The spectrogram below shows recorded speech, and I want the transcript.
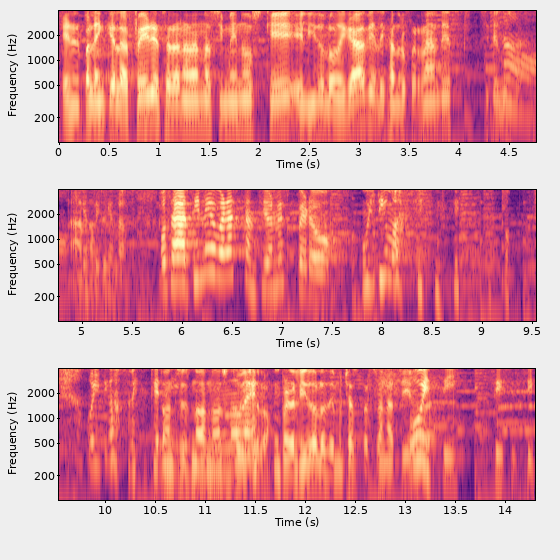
En el palenque de la feria será nada más y menos que el ídolo de Gaby, Alejandro Fernández. ¿Sí te gusta? No, ah, fíjate que no. O sea, tiene buenas canciones, pero últimamente. últimamente. Entonces, no, no es tu ídolo. Pero el ídolo de muchas personas sí. Uy, sí, sí, sí, sí.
